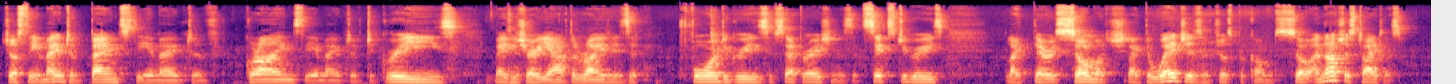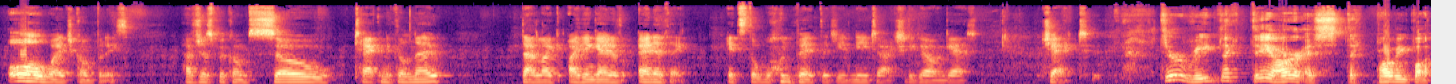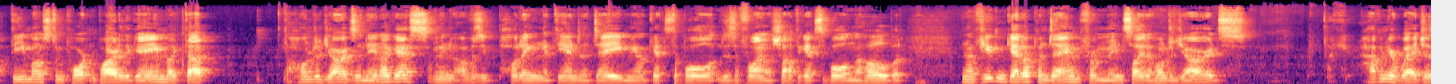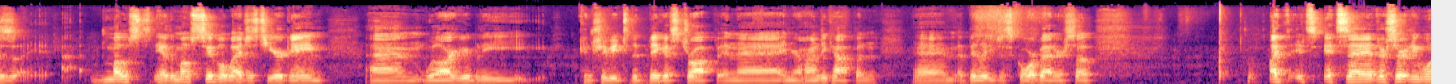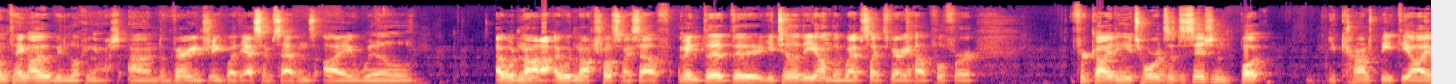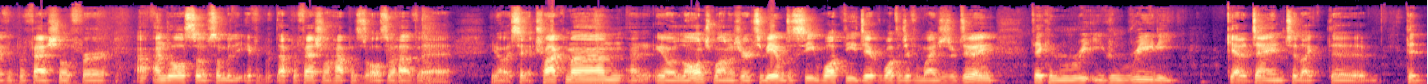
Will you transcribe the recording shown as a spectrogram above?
just the amount of bounce, the amount of grinds, the amount of degrees, making sure you have the right, is it four degrees of separation, is it six degrees? Like there is so much, like the wedges have just become so, and not just Titleist, all wedge companies have just become so technical now that like I think out of anything, it's the one bit that you'd need to actually go and get checked. They're re- like they are a s like probably what the most important part of the game. Like that, hundred yards and in. I guess. I mean, obviously, putting at the end of the day, you know, gets the ball. There's a final shot that gets the ball in the hole, but you know, if you can get up and down from inside hundred yards, like having your wedges, uh, most you know, the most suitable wedges to your game, um, will arguably contribute to the biggest drop in uh, in your handicap and um, ability to score better. So. I, it's it's uh, there's certainly one thing I will be looking at, and I'm very intrigued by the SM sevens. I will, I would not I would not trust myself. I mean the the utility on the website's very helpful for for guiding you towards a decision, but you can't beat the eye of a professional for, and also if somebody if that professional happens to also have a you know say a trackman and you know a launch monitor to be able to see what the what the different wedges are doing, they can re- you can really get it down to like the the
